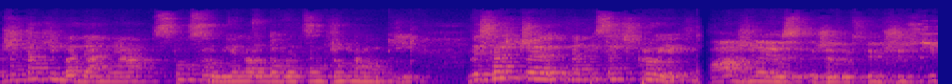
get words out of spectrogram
że takie badania sponsoruje Narodowe Centrum Nauki. Wystarczy napisać projekt. Ważne jest, żeby w tym wszystkim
